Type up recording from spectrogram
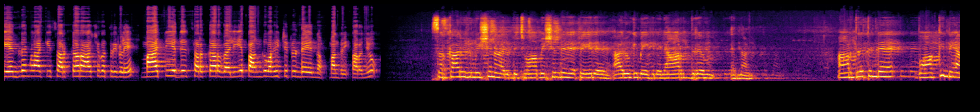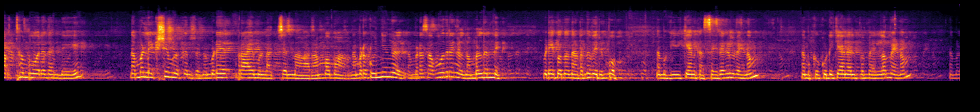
കേന്ദ്രങ്ങളാക്കി സർക്കാർ ആശുപത്രികളെ മാറ്റിയതിൽ സർക്കാർ വലിയ പങ്ക് വഹിച്ചിട്ടുണ്ട് എന്നും മന്ത്രി പറഞ്ഞു. സർക്കാർ ഒരു മിഷൻ ആരംഭിച്ചു. ആ മിഷന്റെ പേര് ആരോഗ്യ മേഖലയിൽ ആർദ്രം എന്നാണ്. ആർദ്രത്തിന്റെ വാക്കിന്റെ അർത്ഥം പോലെ തന്നെ നമ്മൾ ലക്ഷ്യം വെക്കുന്നത് നമ്മുടെ പ്രായമുള്ള അച്ഛന്മാർ അമ്മമാർ നമ്മുടെ കുഞ്ഞുങ്ങൾ നമ്മുടെ സഹോദരങ്ങൾ നമ്മൾ തന്നെ ഇവിടേക്കൊന്ന് നടന്നു വരുമ്പോൾ നമുക്ക് ഇരിക്കാൻ കസേരകൾ വേണം നമുക്ക് കുടിക്കാൻ അല്പം വെള്ളം വേണം നമ്മൾ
